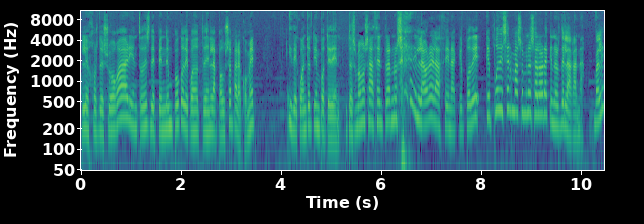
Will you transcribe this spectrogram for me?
lejos de su hogar y entonces depende un poco de cuando te den la pausa para comer y de cuánto tiempo te den. Entonces vamos a centrarnos en la hora de la cena, que puede, que puede ser más o menos a la hora que nos dé la gana, ¿vale?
